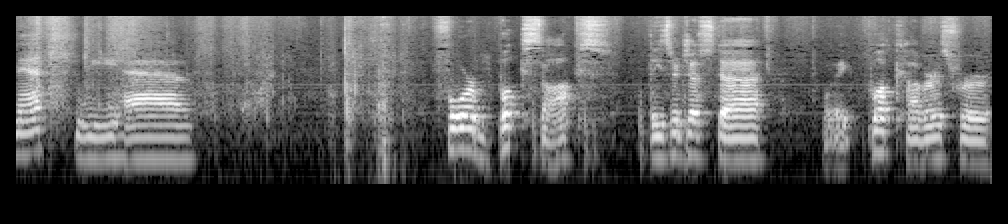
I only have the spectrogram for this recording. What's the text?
Next we have four book socks. These are just uh, like book covers for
